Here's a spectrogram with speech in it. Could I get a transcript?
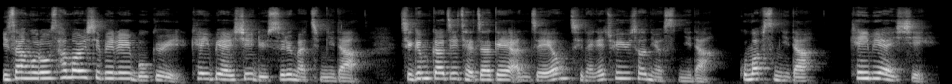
이상으로 3월 11일 목요일 KBRC 뉴스를 마칩니다. 지금까지 제작의 안재영, 진행의 최유선이었습니다. 고맙습니다. KBRC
